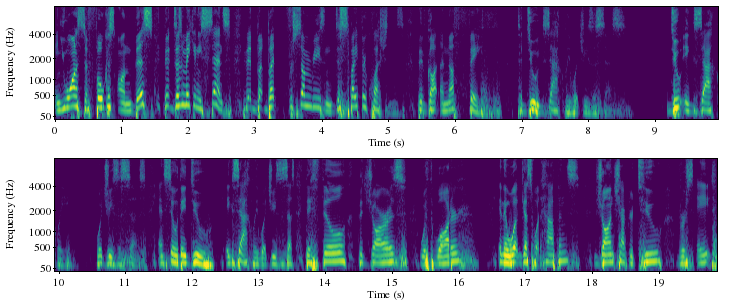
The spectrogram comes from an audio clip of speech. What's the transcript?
and you want us to focus on this? That doesn't make any sense. But, but for some reason, despite their questions, they've got enough faith to do exactly what Jesus says. Do exactly what Jesus says. And so they do exactly what Jesus says. They fill the jars with water and then what guess what happens? John chapter 2, verse 8.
